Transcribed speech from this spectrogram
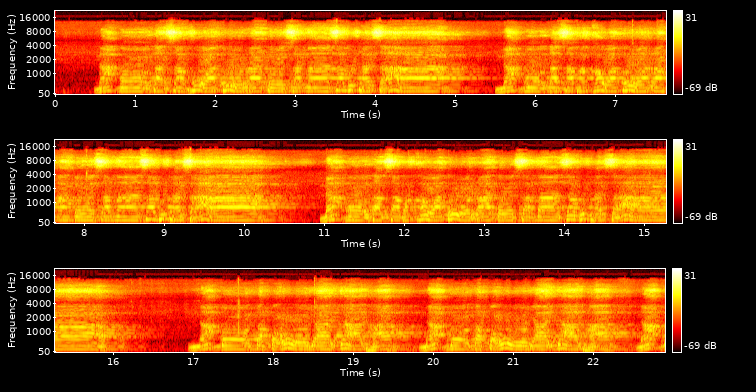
ๆนะโมตัสสะภะวะโตระหะโตสัมมาสัมพุทธัสสะนะโมตัสสะภะคะวะโตอะระหะโตสัมมาสัมพุทธัสสะ นะโมตัสสะภะคะวะโตอะระหะโตสัมมาสัมพุทธัสสะนะโมตะโปยาจาธานะโมตะโปยาจาธานะโม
